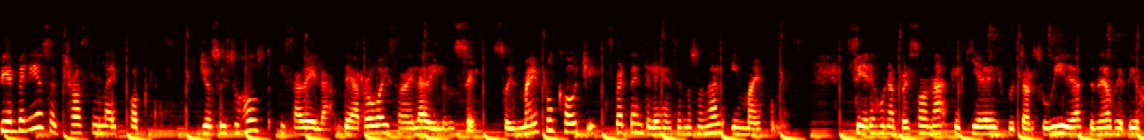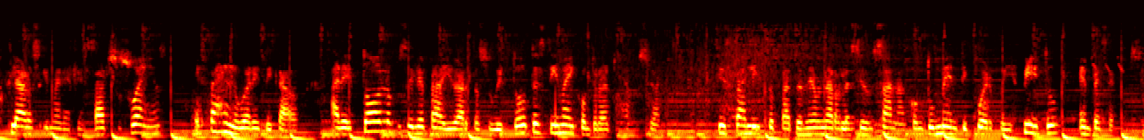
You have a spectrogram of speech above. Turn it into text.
Bienvenidos a Trust in Life Podcast. Yo soy su host Isabela, de arroba Isabela Dillon C. Soy Mindful Coach y experta en inteligencia emocional y mindfulness. Si eres una persona que quiere disfrutar su vida, tener objetivos claros y manifestar sus sueños, estás en el lugar indicado. Haré todo lo posible para ayudarte a subir tu autoestima y controlar tus emociones. Si estás listo para tener una relación sana con tu mente, cuerpo y espíritu, empecemos.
